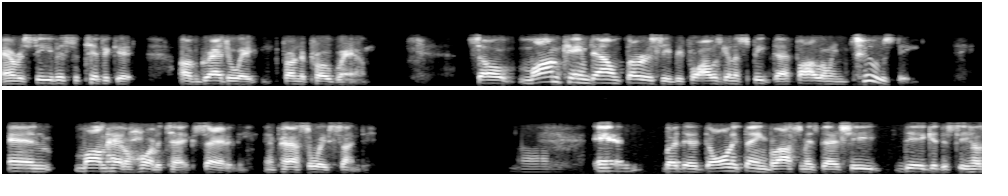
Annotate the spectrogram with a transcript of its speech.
and receive his certificate of graduating from the program. So, mom came down Thursday before I was going to speak that following Tuesday, and mom had a heart attack Saturday and passed away Sunday. Um, and but the, the only thing, Blossom, is that she did get to see her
